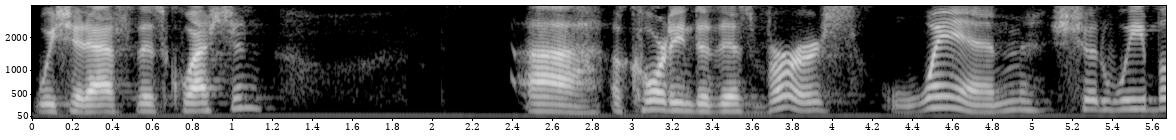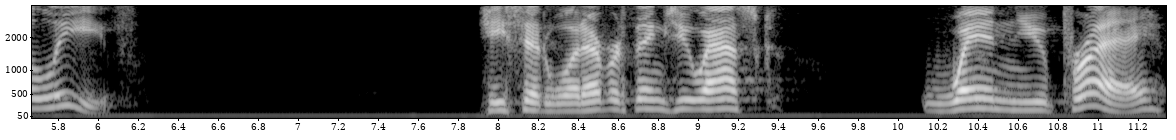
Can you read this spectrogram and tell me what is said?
we should ask this question. Uh, according to this verse, when should we believe? He said, Whatever things you ask when you pray,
